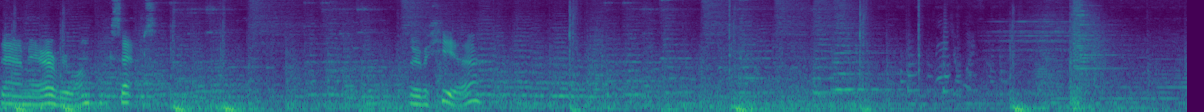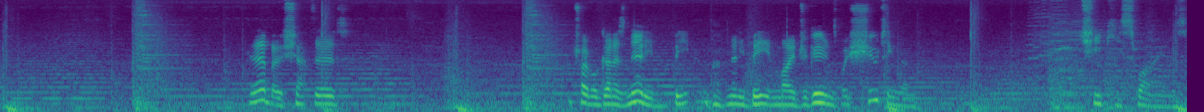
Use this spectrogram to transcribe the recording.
damn near everyone, except over here. They're both shattered. Tribal gunners nearly beat, nearly beaten my dragoons by shooting them cheeky swines.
